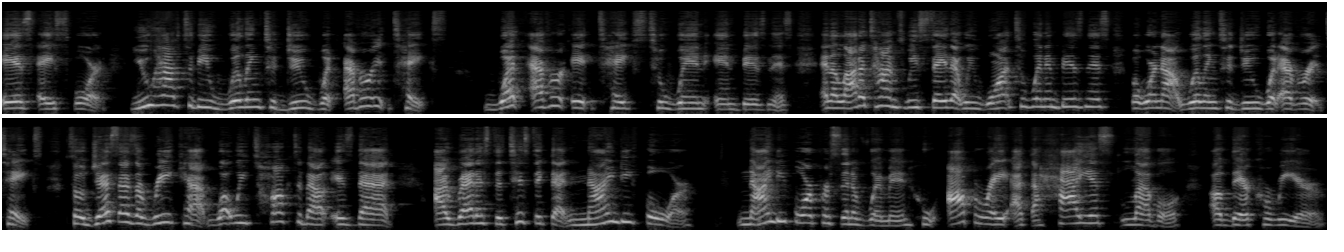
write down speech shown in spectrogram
is a sport. You have to be willing to do whatever it takes, whatever it takes to win in business. And a lot of times we say that we want to win in business, but we're not willing to do whatever it takes. So, just as a recap, what we talked about is that I read a statistic that 94 94% of women who operate at the highest level of their career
